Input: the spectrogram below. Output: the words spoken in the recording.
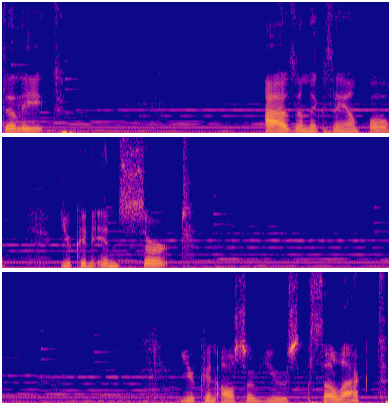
delete. As an example, you can insert. You can also use select.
